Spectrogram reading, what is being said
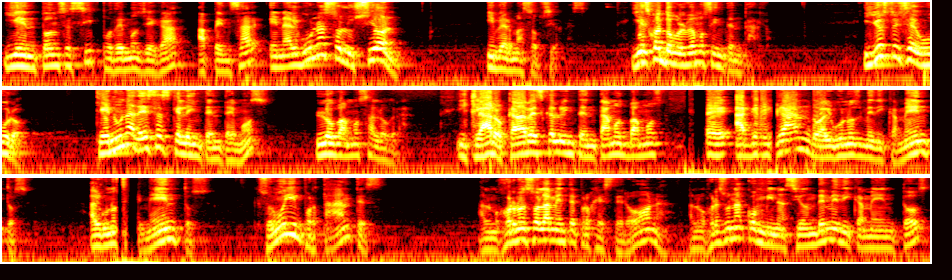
y entonces sí podemos llegar a pensar en alguna solución y ver más opciones. Y es cuando volvemos a intentarlo. Y yo estoy seguro que en una de esas que le intentemos, lo vamos a lograr. Y claro, cada vez que lo intentamos vamos eh, agregando algunos medicamentos, algunos elementos, que son muy importantes. A lo mejor no es solamente progesterona, a lo mejor es una combinación de medicamentos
